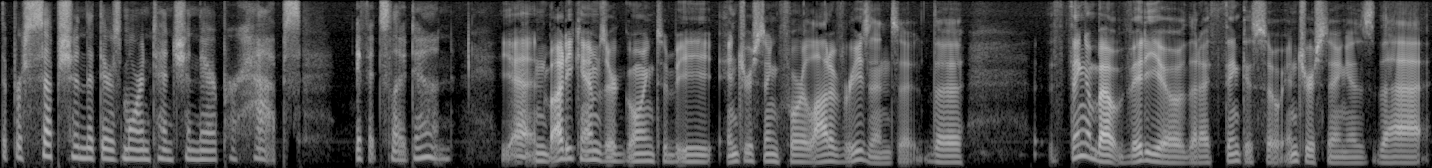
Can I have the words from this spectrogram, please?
The perception that there's more intention there, perhaps, if it's slowed down. Yeah, and body cams are going to be interesting for a lot of reasons. Uh, the thing about video that I think is so interesting is that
